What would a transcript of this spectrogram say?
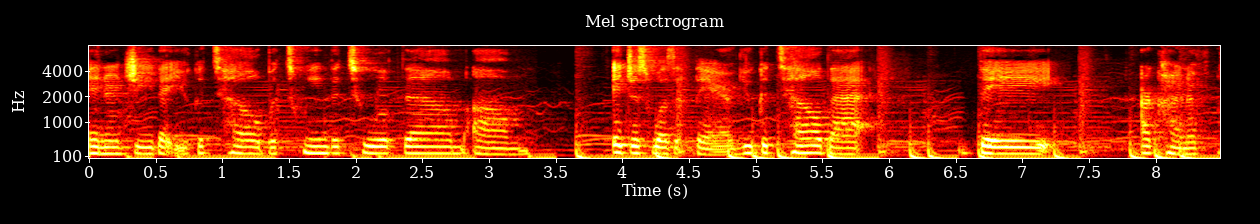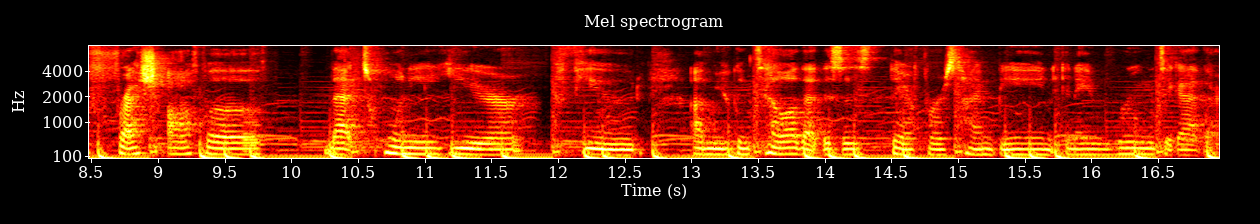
energy that you could tell between the two of them. Um, it just wasn't there. You could tell that they are kind of fresh off of that 20 year feud. Um, you can tell that this is their first time being in a room together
